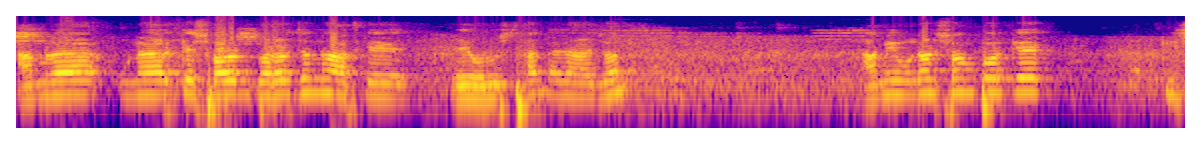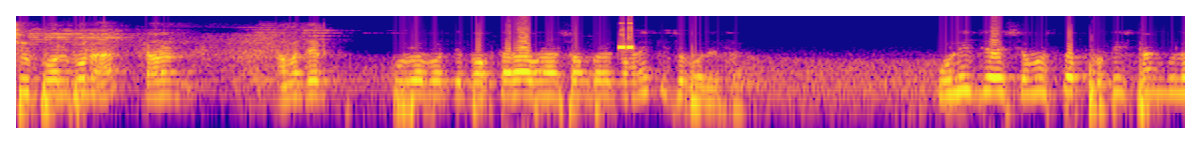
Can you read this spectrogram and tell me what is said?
আমরা উনারকে স্মরণ করার জন্য আজকে এই অনুষ্ঠানের আয়োজন। আমি উনার সম্পর্কে কিছু বলব না, কারণ আমাদের পূর্ববর্তী বক্তারা ওনার সম্পর্কে অনেক কিছু বলেছেন। উনি যে সমস্ত প্রতিষ্ঠানগুলো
